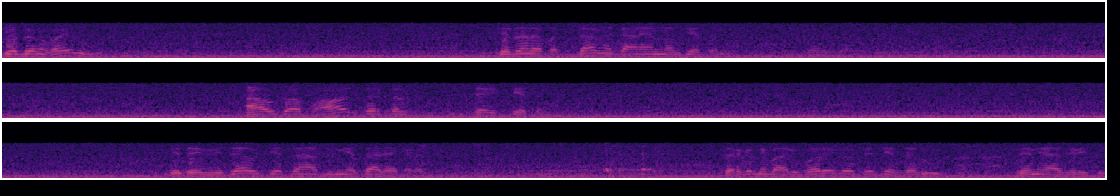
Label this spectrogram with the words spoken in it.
ચેતન હોય ને? ચેતન બધાને જાણે એમ નામ out of all circle circles એટલે વિધાઉ ચેતન આ દુનિયા ચાલ્યા કરે સરકારની બહાર ઊભો છે ચેતન જેની હાજરી છે.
